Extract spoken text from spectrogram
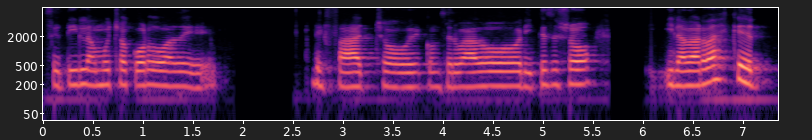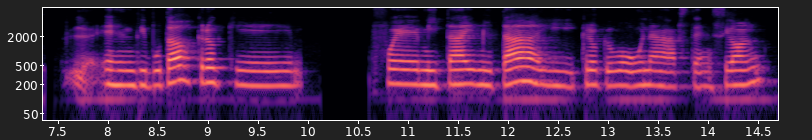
se tilda mucho a Córdoba de, de facho, de conservador y qué sé yo. Y la verdad es que en diputados creo que fue mitad y mitad y creo que hubo una abstención.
